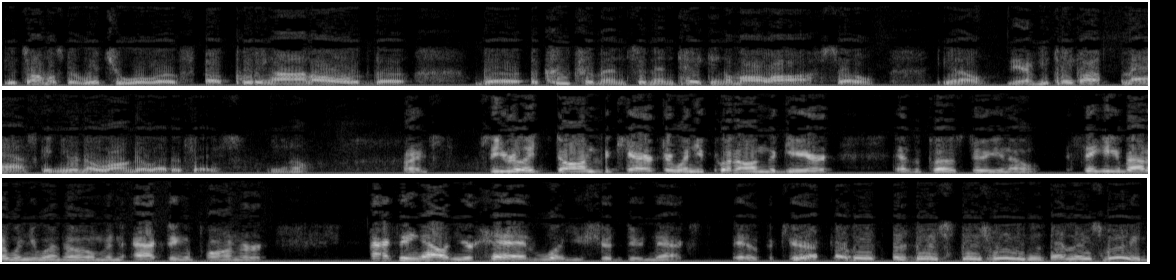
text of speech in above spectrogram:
it's almost a ritual of, of putting on all of the the accoutrements and then taking them all off so you know Yeah. you take off the mask and you're no longer leatherface you know Right. So you really donned the character when you put on the gear, as opposed to you know thinking about it when you went home and acting upon or acting out in your head what you should do next as the Yeah, character. so there, there, there's there's really and there's very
